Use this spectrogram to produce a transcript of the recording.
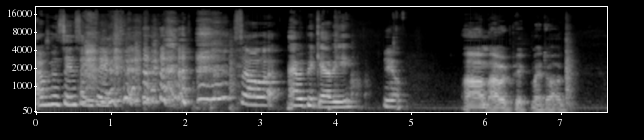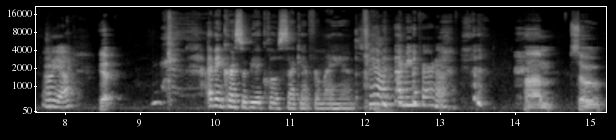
I was gonna say the same thing. so I would pick Gabby. Yeah. Um, I would pick my dog. Oh yeah. Yep. I think Chris would be a close second for my hand. Yeah. I mean, fair enough. Um, so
